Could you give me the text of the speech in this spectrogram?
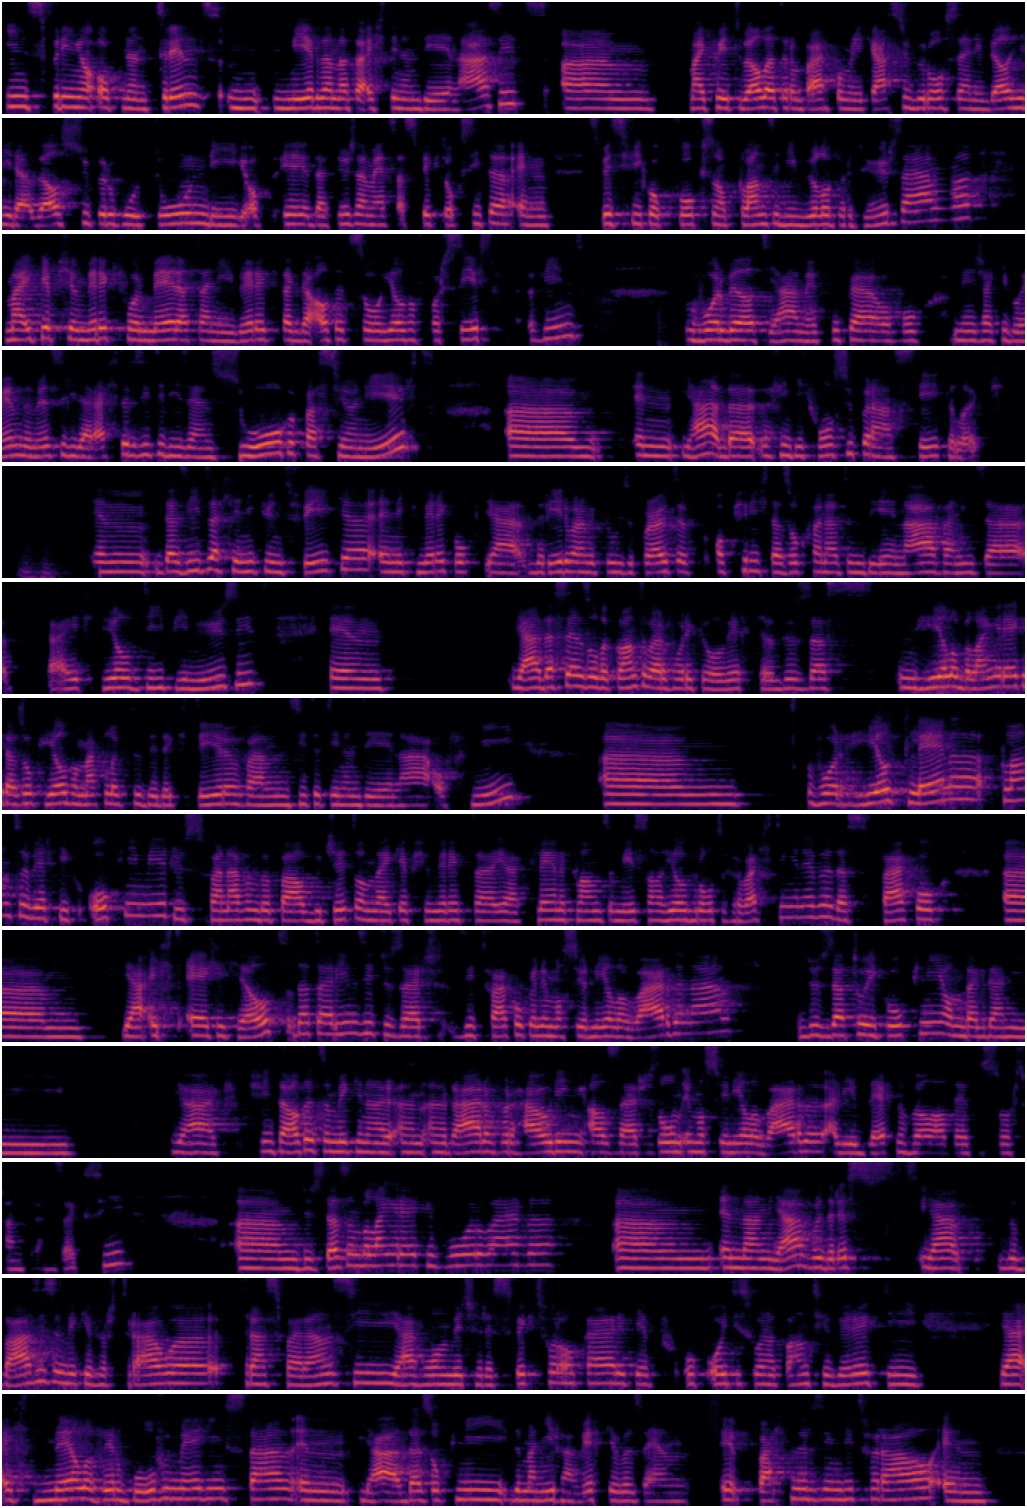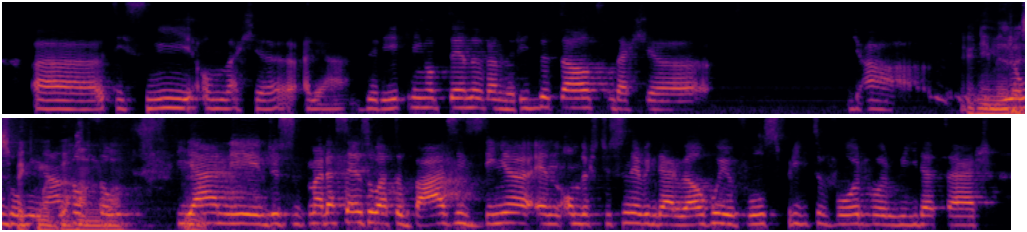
inspringen op een trend, meer dan dat dat echt in een DNA zit. Um, maar ik weet wel dat er een paar communicatiebureaus zijn in België die dat wel supergoed doen, die op eh, dat duurzaamheidsaspect ook zitten en specifiek ook focussen op klanten die willen verduurzamen. Maar ik heb gemerkt voor mij dat dat niet werkt, dat ik dat altijd zo heel geforceerd vind bijvoorbeeld ja, met Puka of ook met Jackie Bohem, de mensen die daarachter zitten, die zijn zo gepassioneerd. Um, en ja, dat, dat, vind ik gewoon super aanstekelijk. Mm -hmm. En dat is iets dat je niet kunt faken. En ik merk ook, ja, de reden waarom ik the Crowd heb opgericht, dat is ook vanuit een DNA van iets dat, dat echt heel diep in u zit. En ja, dat zijn zo de klanten waarvoor ik wil werken. Dus dat is een hele belangrijke. Dat is ook heel gemakkelijk te detecteren van zit het in een DNA of niet. Um, voor heel kleine klanten werk ik ook niet meer. Dus vanaf een bepaald budget, omdat ik heb gemerkt dat ja, kleine klanten meestal heel grote verwachtingen hebben. Dat is vaak ook um, ja, echt eigen geld dat daarin zit. Dus daar zit vaak ook een emotionele waarde aan. Dus dat doe ik ook niet, omdat ik dat niet... Ja, ik vind het altijd een beetje een, een, een rare verhouding als daar zo'n emotionele waarde... Allee, het blijft nog wel altijd een soort van transactie. Um, dus dat is een belangrijke voorwaarde. Um, en dan ja, voor de rest, ja, de basis een beetje vertrouwen, transparantie, ja, gewoon een beetje respect voor elkaar. Ik heb ook ooit eens voor een klant gewerkt die ja, echt mijlen ver boven mij ging staan. En ja, dat is ook niet de manier van werken. We zijn partners in dit verhaal. En Uh, het is niet omdat je ja, de rekening op het einde van de rit betaalt, dat je ja, je niet meer respect moet behandelen. Ja, nee. Dus, maar dat zijn zo wat de basisdingen. En ondertussen heb ik daar wel goede voelsprieten voor, voor wie dat daar...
